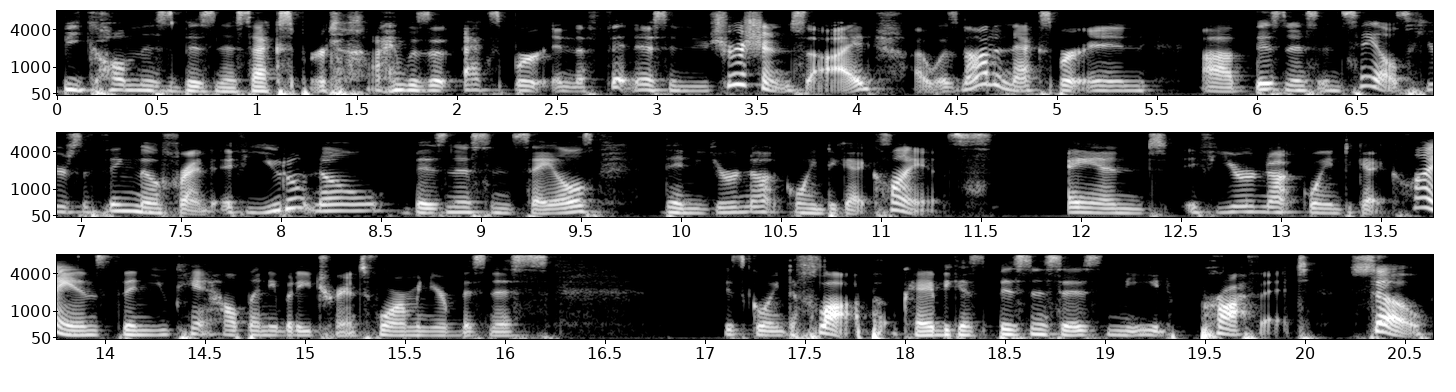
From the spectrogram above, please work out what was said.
become this business expert. I was an expert in the fitness and nutrition side. I was not an expert in uh, business and sales. Here's the thing, though, friend if you don't know business and sales, then you're not going to get clients. And if you're not going to get clients, then you can't help anybody transform and your business is going to flop, okay? Because businesses need profit. So,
